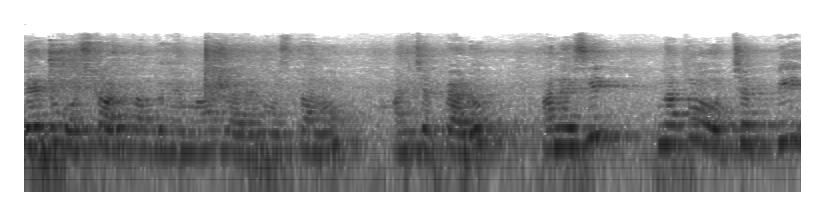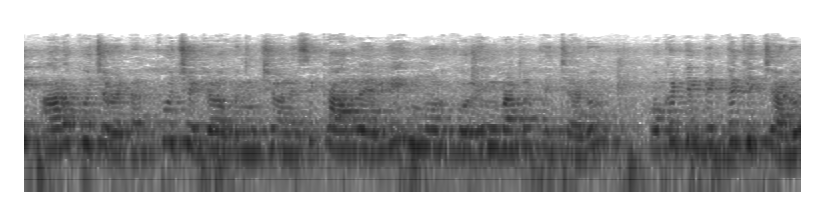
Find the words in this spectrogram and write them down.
లేదు వస్తాడు తనతో నేను మాట్లాడాను వస్తాను అని చెప్పాడు అనేసి నాతో చెప్పి ఆడ కూర్చోబెట్టాను కూర్చో ఇక్కడ ఒక నిమిషం అనేసి కార్లో వెళ్ళి మూడు కూల్ డ్రింక్ బాటిల్ తెచ్చాడు. ఒకటి బిడ్డకి ఇచ్చాడు.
